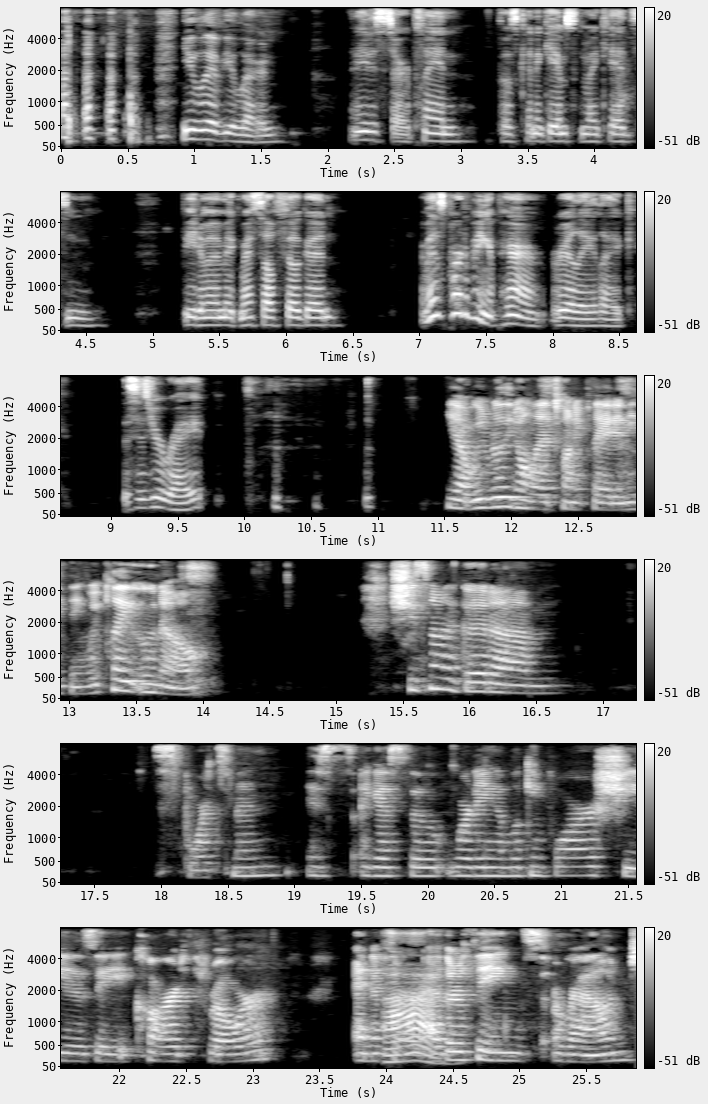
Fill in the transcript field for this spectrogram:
you live, you learn. I need to start playing those kind of games with my kids and beat them and make myself feel good. I mean, it's part of being a parent, really. Like, this is your right. yeah, we really don't let Tony play at anything. We play Uno. She's not a good um, sportsman is I guess the wording I'm looking for. She is a card thrower. And if ah. there are ah. other things around,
